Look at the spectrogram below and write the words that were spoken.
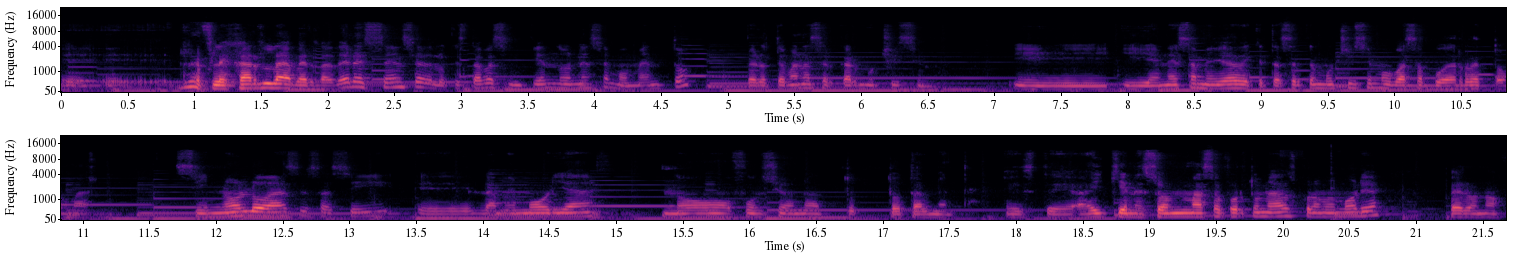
eh, eh, reflejar la verdadera esencia de lo que estabas sintiendo en ese momento, pero te van a acercar muchísimo. Y, en esa medida de que te acerquen muchísimo vas a poder retomar. Si no lo haces así, eh, la memoria no funciona totalmente. Este, hay quienes son más afortunados con la memoria, pero no,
